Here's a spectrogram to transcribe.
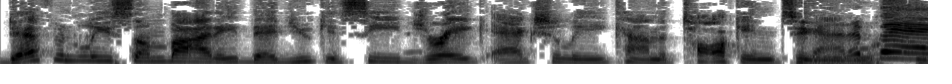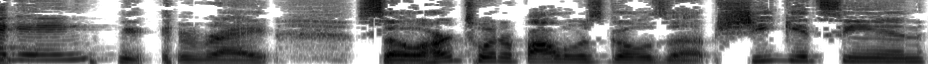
Definitely somebody that you could see Drake actually kind of talking to. Kind of bagging. right. So her Twitter followers goes up. She gets in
